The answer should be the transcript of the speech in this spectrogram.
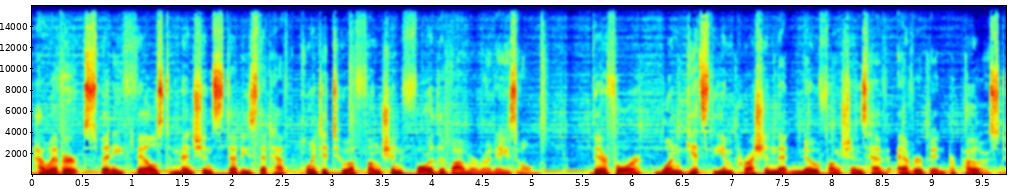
However, Spinney fails to mention studies that have pointed to a function for the vomeronasal. Therefore, one gets the impression that no functions have ever been proposed.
